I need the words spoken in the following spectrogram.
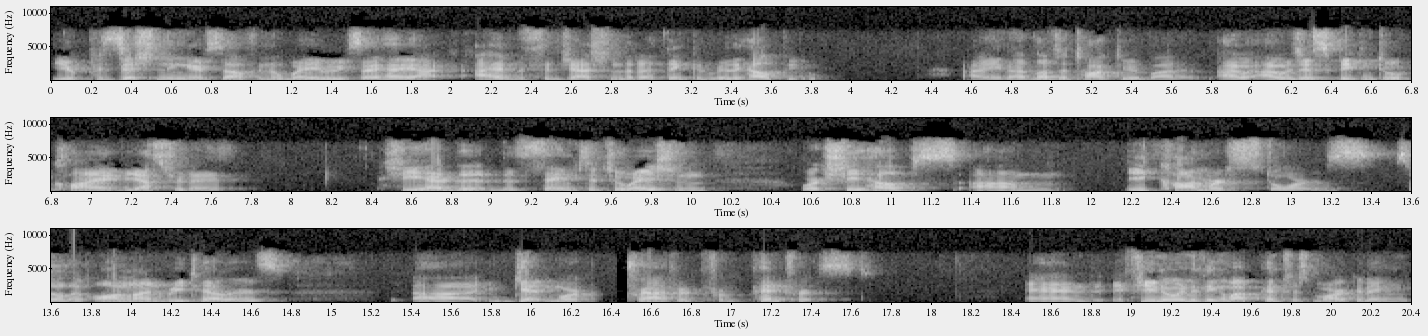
you're positioning yourself in a way where you say, hey, I, I have a suggestion that I think could really help you. Uh, you know, I'd love to talk to you about it. I, I was just speaking to a client yesterday. She had the, the same situation where she helps um, e-commerce stores, so like online retailers, uh, get more traffic from Pinterest. And if you know anything about Pinterest marketing,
